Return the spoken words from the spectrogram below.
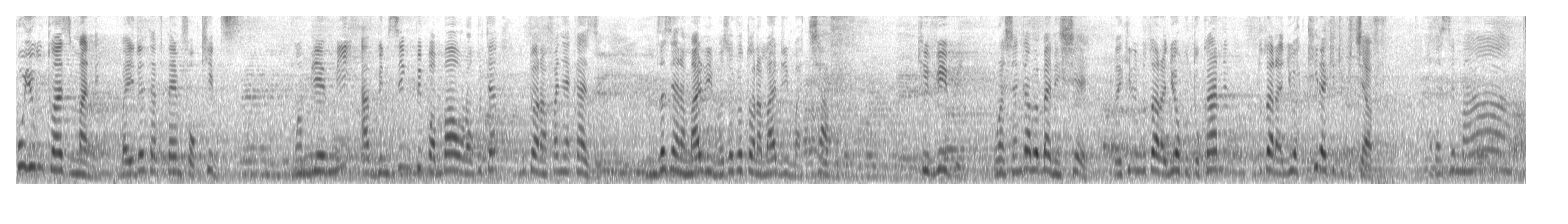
Huyu mtu has money? But he don't have time for kids. Mwambie me I've been seeing people ambao unakuta mtu anafanya kazi. Mzazi ana maadili mazuri mtoto ana maadili machafu. Kivipi? Unashangaa baba ni shehe lakini mtoto anajua kutukana mtoto anajua kila kitu kichafu. Atasema ah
